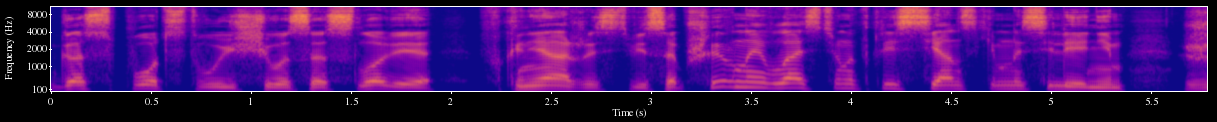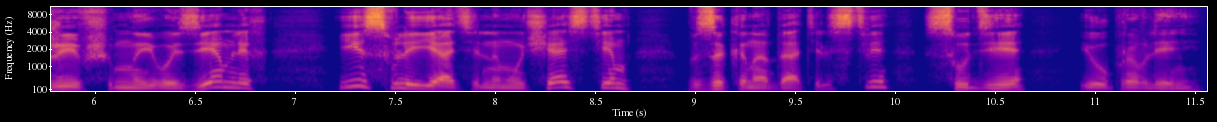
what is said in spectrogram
господствующего сословия в княжестве с обширной властью над крестьянским населением, жившим на его землях, и с влиятельным участием в законодательстве, суде и управлении.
